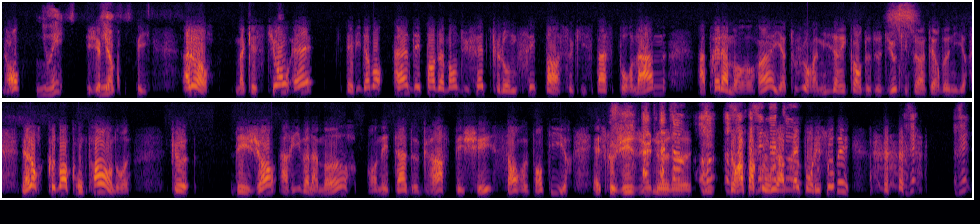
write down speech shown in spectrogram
Non? Oui. J'ai bien compris. Alors, ma question est, évidemment, indépendamment du fait que l'on ne sait pas ce qui se passe pour l'âme après la mort, hein, il y a toujours la miséricorde de Dieu qui peut intervenir. Mais alors, comment comprendre que des gens arrivent à la mort en état de grave péché sans repentir. Est-ce que Jésus ne, sera pas couru après pour les sauver?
